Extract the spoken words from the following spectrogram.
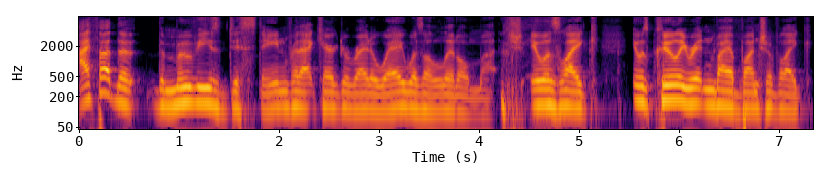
I thought the the movie's disdain for that character right away was a little much. it was like it was clearly written by a bunch of like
